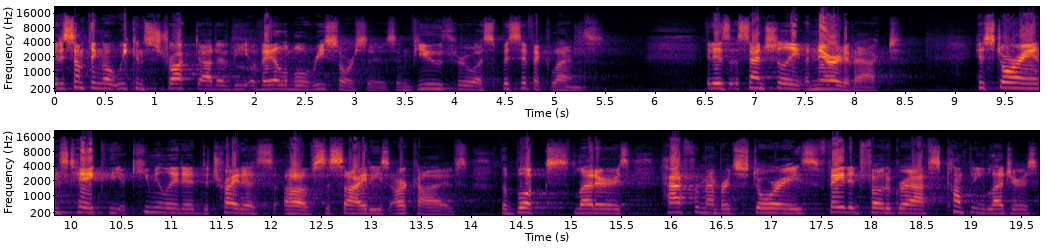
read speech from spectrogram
It is something that we construct out of the available resources and view through a specific lens. It is essentially a narrative act. Historians take the accumulated detritus of society's archives, the books, letters, half remembered stories, faded photographs, company ledgers,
